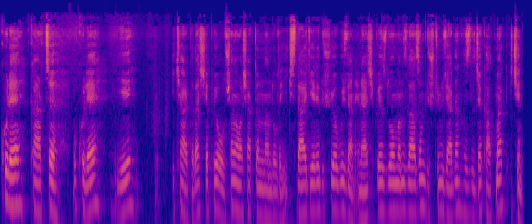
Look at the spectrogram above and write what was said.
Kule kartı. Bu kuleyi iki arkadaş yapıyor. Oluşan hava şartlarından dolayı ikisi de ayrı yere düşüyor. Bu yüzden enerjik ve hızlı olmanız lazım. Düştüğünüz yerden hızlıca kalkmak için.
